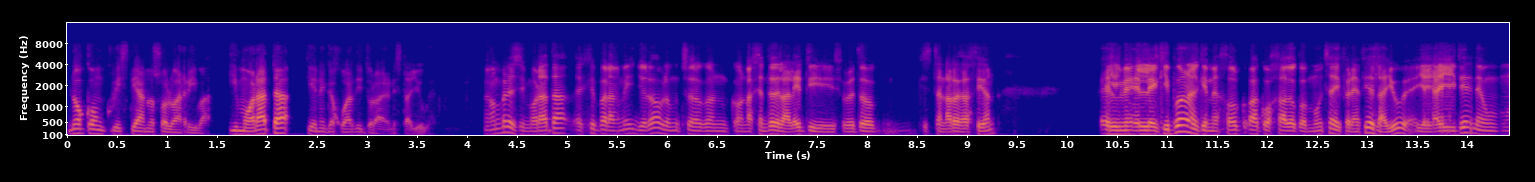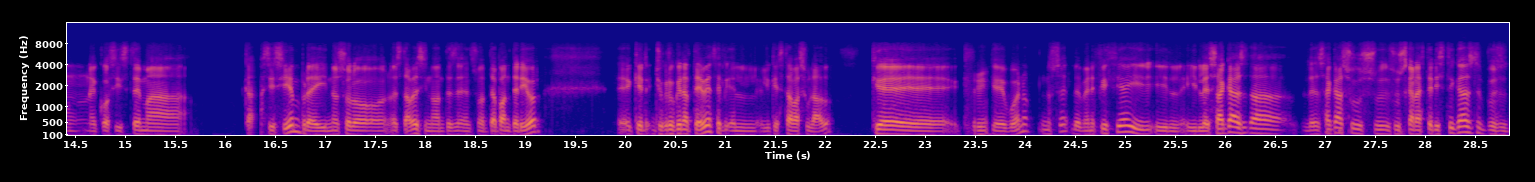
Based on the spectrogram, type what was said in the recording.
no con Cristiano solo arriba. Y Morata tiene que jugar titular en esta. No, hombre, si Morata, es que para mí, yo lo hablo mucho con, con la gente de la Leti, sobre todo que está en la redacción. El, equipo en el que mejor ha cuajado con mucha diferencia es la Juve. Y ahí tiene un ecosistema casi siempre, y no solo esta vez, sino antes en su etapa anterior, eh, que yo creo que era Tevez el, el, que estaba a su lado, que, sí. que bueno, no sé, le beneficia y, y, y le saca, esta, le saca sus, sus, características, pues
